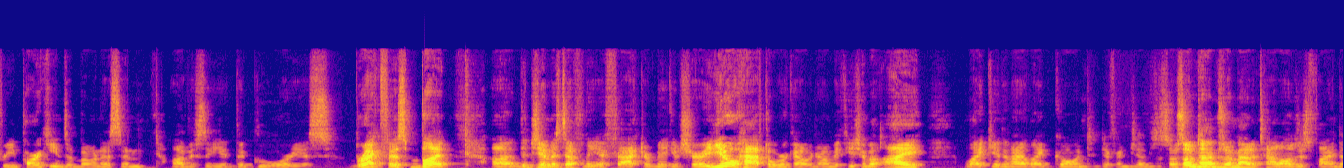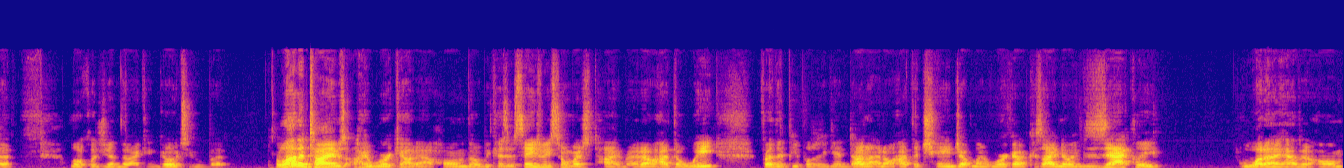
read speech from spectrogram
free parking's a bonus, and obviously the glorious breakfast. But uh, the gym is definitely a factor, making sure you don't have to work out when you're on vacation. But I like it, and I like going to different gyms. So sometimes when I'm out of town, I'll just find a local gym that I can go to. But a lot of times I work out at home though because it saves me so much time, right? I don't have to wait for other people to get done. I don't have to change up my workout because I know exactly what I have at home,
